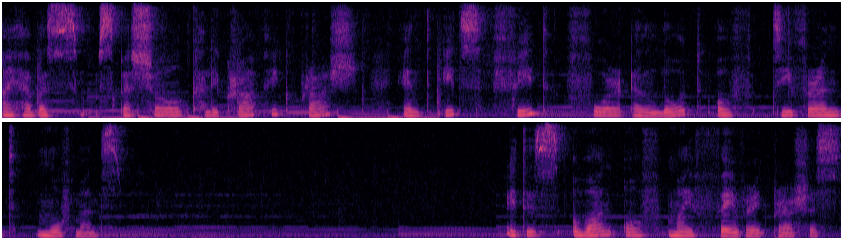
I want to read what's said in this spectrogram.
I have a special calligraphic brush and it's fit for a lot of different movements. It is one of my favorite brushes.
